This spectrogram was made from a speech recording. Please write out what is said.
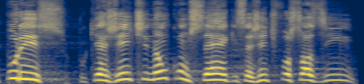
É por isso, porque a gente não consegue se a gente for sozinho.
